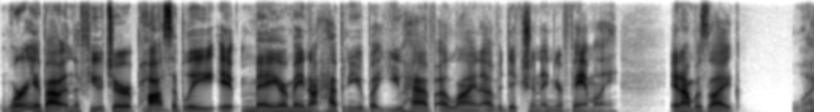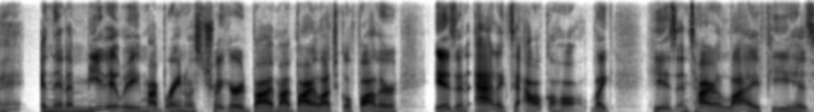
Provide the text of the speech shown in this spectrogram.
worry about in the future, mm-hmm. possibly it may or may not happen to you, but you have a line of addiction in your family. And I was like, What? And then immediately my brain was triggered by my biological father is an addict to alcohol. Like his entire life, he has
